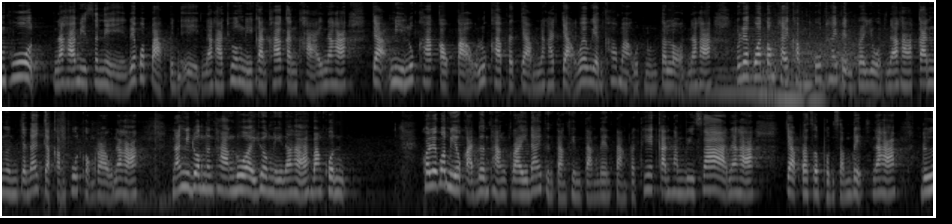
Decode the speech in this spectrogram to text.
ำพูดนะคะมีเสน่ห์เรียกว่าปากเป็นเอกนะคะ ช่วงนี้การค้าการขายนะคะ จะมีลูกค้าเก่าๆลูกค้าประจำนะคะ จะแวะเวียนเข้ามาอุดหนุนตลอดนะคะ เรียกว่าต้องใช้คำพูดให้เป็นประโยชน์นะคะ การเงินจะได้จากคำพูดของเรานะคะนะมีดวงเดินทางด้วยช่วงนี้นะคะ บางคน เขาเรียกว่ามีโอกาสเดินทางไกลได้ถึงต่างถิ่นต่างแดนต่างประเทศการทำวีซ่านะคะจะประสบผลสำเร็จนะคะ หรือ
